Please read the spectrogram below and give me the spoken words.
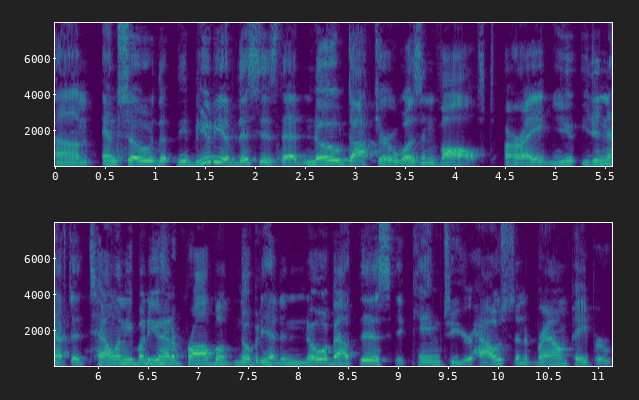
Um, and so the, the beauty of this is that no doctor was involved. All right. You, you didn't have to tell anybody you had a problem. Nobody had to know about this. It came to your house in a brown paper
